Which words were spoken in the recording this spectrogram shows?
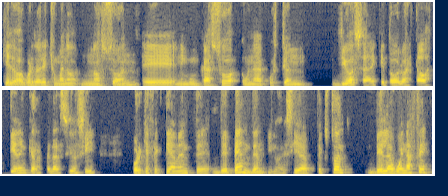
que los acuerdos de derechos humanos no son eh, en ningún caso una cuestión diosa que todos los estados tienen que respetar sí o sí, porque efectivamente dependen, y lo decía textual, de la buena fe.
